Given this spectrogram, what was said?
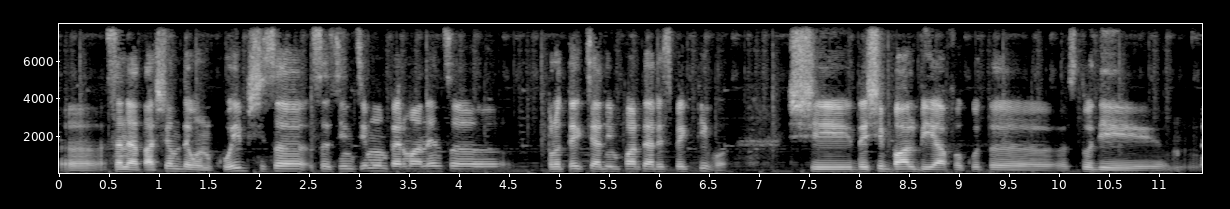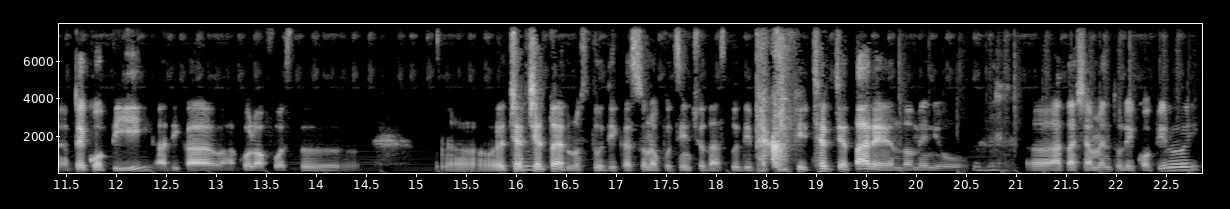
Uh, să ne atașăm de un cuib și să, să simțim în permanență protecția din partea respectivă. Și deși Balbi a făcut uh, studii pe copii, adică acolo a fost uh, cercetări, nu studii, că sună puțin ciudat studii pe copii, cercetare în domeniul atașamentului copilului,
